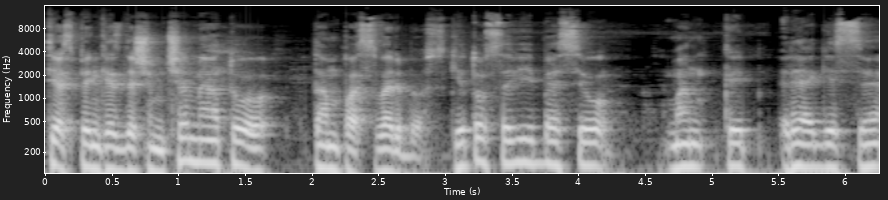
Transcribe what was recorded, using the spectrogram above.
Ties 50 metų tampa svarbios kitos savybės jau man kaip regisi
